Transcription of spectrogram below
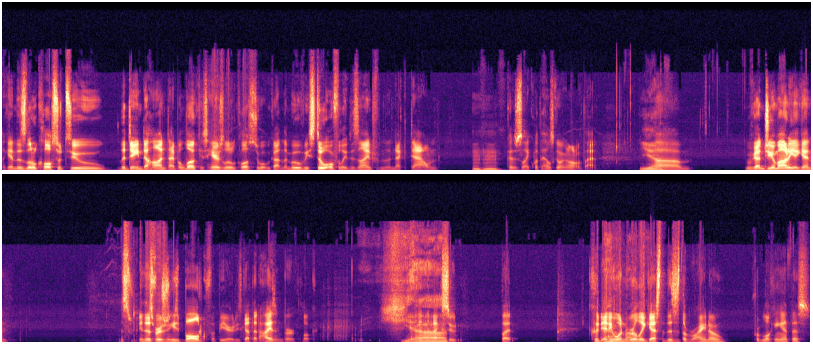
again, this is a little closer to the Dane DeHaan type of look. His hair's a little closer to what we got in the movie. Still overly designed from the neck down. Mm-hmm. Because, like, what the hell's going on with that? Yeah. Um, we've got Giamatti again. This, in this version, he's bald with a beard. He's got that Heisenberg look Yeah. in the mech suit. Could anyone really guess that this is the Rhino from looking at this?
